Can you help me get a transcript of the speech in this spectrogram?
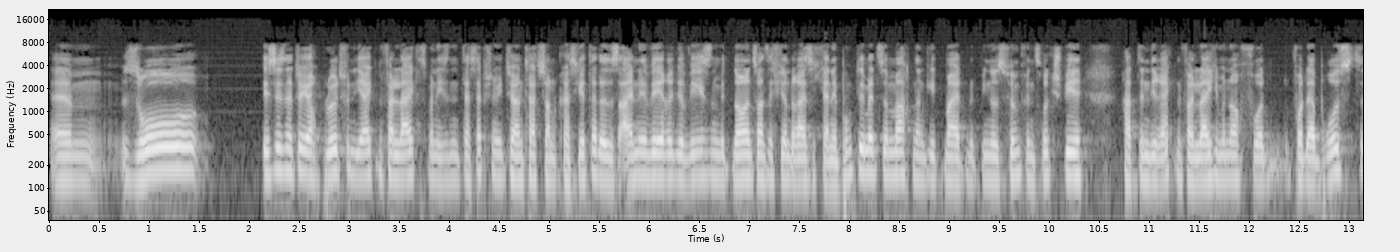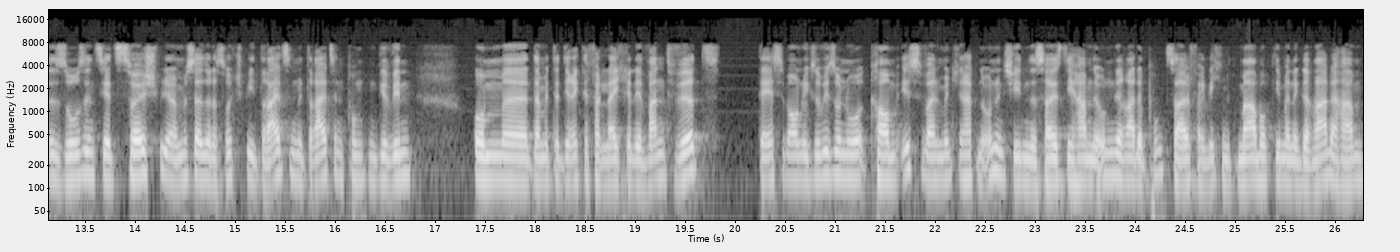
Ähm, so ist es natürlich auch blöd für den direkten Vergleich, dass man diesen Interception Return Touchdown kassiert hat. Das eine wäre gewesen, mit 29, 34 keine Punkte mehr zu machen. Dann geht man halt mit minus 5 ins Rückspiel, hat den direkten Vergleich immer noch vor, vor der Brust. So sind es jetzt 12 Spiele. Man müsste also das Rückspiel 13 mit 13 Punkten gewinnen, um, äh, damit der direkte Vergleich relevant wird. Der ist im Augenblick sowieso nur kaum ist, weil München hat einen Unentschieden. Das heißt, die haben eine ungerade Punktzahl verglichen mit Marburg, die wir eine gerade haben.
